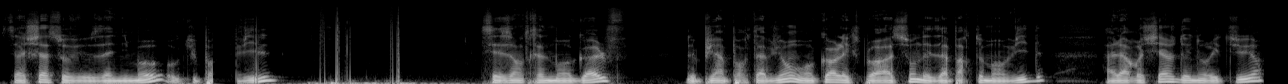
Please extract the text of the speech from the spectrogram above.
sa chasse aux animaux occupant la ville, ses entraînements au golf depuis un porte-avions ou encore l'exploration des appartements vides à la recherche de nourriture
